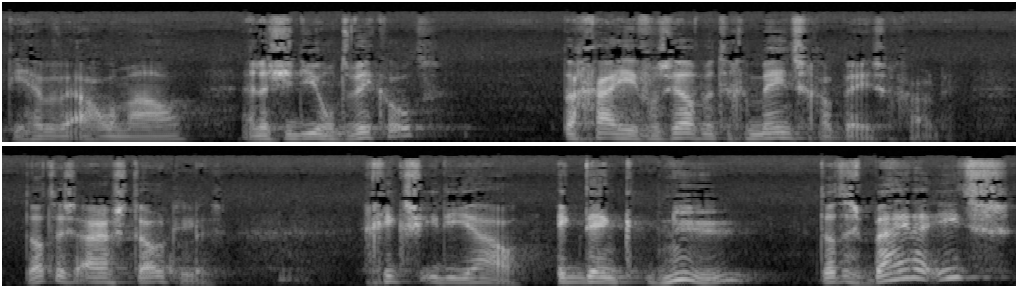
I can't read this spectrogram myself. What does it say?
die hebben we allemaal. En als je die ontwikkelt, dan ga je je vanzelf met de gemeenschap bezighouden. Dat is Aristoteles. Grieks ideaal. Ik denk nu, dat is bijna iets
